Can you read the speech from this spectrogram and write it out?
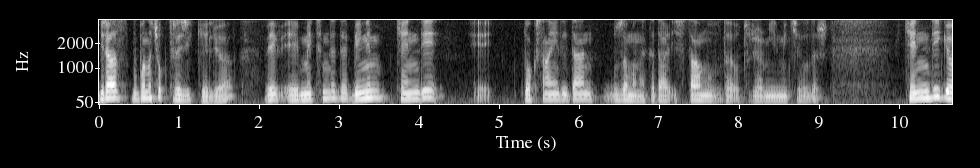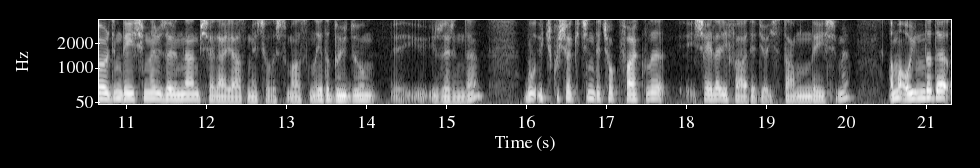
biraz bu bana çok trajik geliyor. Ve e, metinde de benim kendi e, 97'den bu zamana kadar İstanbul'da oturuyorum 22 yıldır. Kendi gördüğüm değişimler üzerinden bir şeyler yazmaya çalıştım aslında ya da duyduğum e, üzerinden. Bu üç kuşak için de çok farklı şeyler ifade ediyor İstanbul'un değişimi. Ama oyunda da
